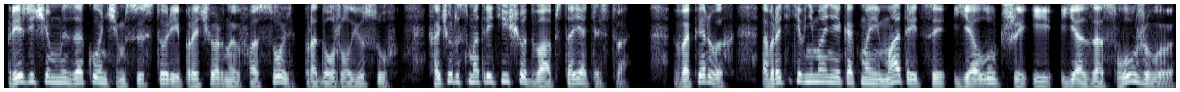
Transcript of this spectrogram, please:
«Прежде чем мы закончим с историей про черную фасоль», — продолжил Юсуф, «хочу рассмотреть еще два обстоятельства. Во-первых, обратите внимание, как мои матрицы «я лучше» и «я заслуживаю»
